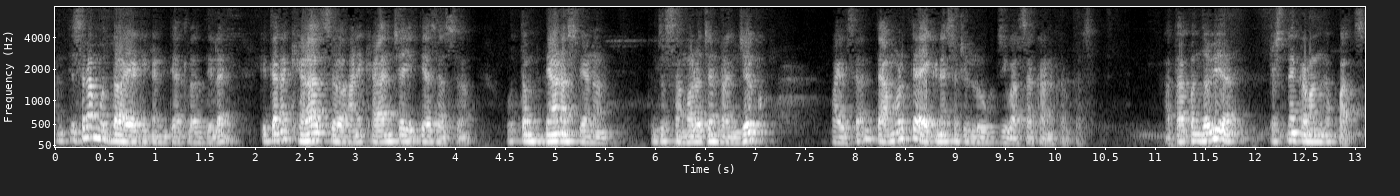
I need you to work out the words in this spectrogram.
आणि तिसरा मुद्दा या ठिकाणी त्यातला दिलाय की त्यांना खेळाचं आणि खेळांच्या इतिहासाचं उत्तम ज्ञान असल्यानं त्यांचं समालोचन रंजक व्हायचं आणि त्यामुळे ते ऐकण्यासाठी लोक जीवाचा कान करत असत. आता आपण जाऊया प्रश्न क्रमांक पाच.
